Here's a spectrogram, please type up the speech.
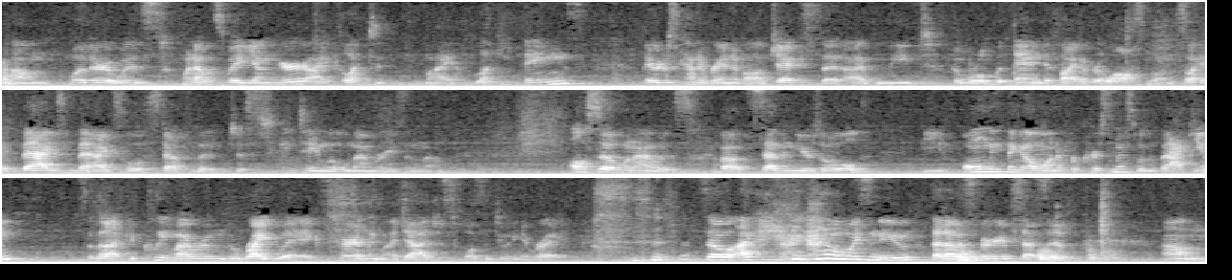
Um, whether it was when I was way younger, I collected my lucky things. They were just kind of random objects that I believed the world would end if I ever lost one. So I had bags and bags full of stuff that just contained little memories in them. Also, when I was about seven years old, the only thing I wanted for Christmas was a vacuum so that I could clean my room the right way. Because apparently my dad just wasn't doing it right. so I, I, kind of always knew that I was very obsessive. Um,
